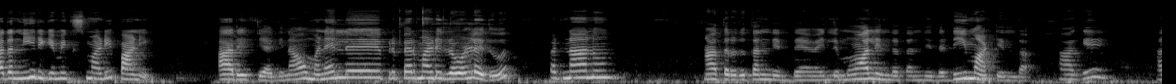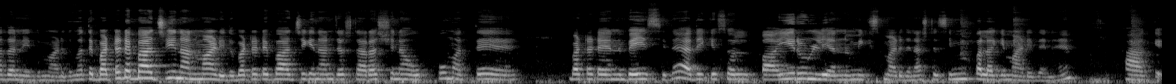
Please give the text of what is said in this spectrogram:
ಅದನ್ನು ನೀರಿಗೆ ಮಿಕ್ಸ್ ಮಾಡಿ ಪಾನಿ ಆ ರೀತಿಯಾಗಿ. ನಾವು ಮನೆಯಲ್ಲೇ ಪ್ರಿಪೇರ್ ಮಾಡಿದರೆ ಒಳ್ಳೆಯದು ಬಟ್ ನಾನು ಆ ಥರದ್ದು ತಂದಿದ್ದೆ, ಇಲ್ಲಿ ಮಾಲಿಂದ ತಂದಿದ್ದೆ ಡಿ ಮಾರ್ಟಿಂದ ಹಾಗೆ ಅದನ್ನು ಇದು ಮಾಡಿದ್ದು ಮತ್ತು ಬಟಾಟೆ ಬಾಜಿ ನಾನು ಮಾಡಿದ್ದು. ಬಟಾಟೆ ಬಾಜಿಗೆ ನಾನು ಜಸ್ಟ್ ಅರಶಿನ, ಉಪ್ಪು ಮತ್ತು ಬಟಾಟೆಯನ್ನು ಬೇಯಿಸಿದೆ. ಅದಕ್ಕೆ ಸ್ವಲ್ಪ ಈರುಳ್ಳಿಯನ್ನು ಮಿಕ್ಸ್ ಮಾಡಿದ್ದೇನೆ. ಅಷ್ಟೇ ಸಿಂಪಲಾಗಿ ಮಾಡಿದ್ದೇನೆ. ಹಾಗೆ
